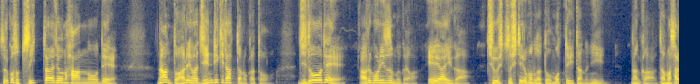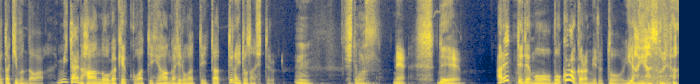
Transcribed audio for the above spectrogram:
それこそツイッター上の反応で、なんとあれは人力だったのかと、自動でアルゴリズムが、AI が抽出しているものだと思っていたのに、なんか騙された気分だわ、みたいな反応が結構あって、批判が広がっていたっていうのは伊藤さん知ってる。うん。知ってます。ね。で、あれってでも僕らから見ると、いやいや、それは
